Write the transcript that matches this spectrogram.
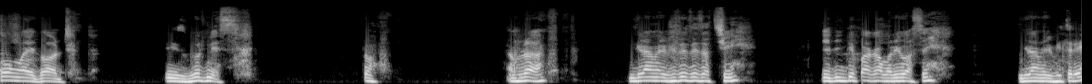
ও মাই গড ইজ গুডনেস তো আমরা গ্রামের ভিতরে যাচ্ছি। এদিক দিয়ে পাকা বাড়িও আছে গ্রামের ভিতরে।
